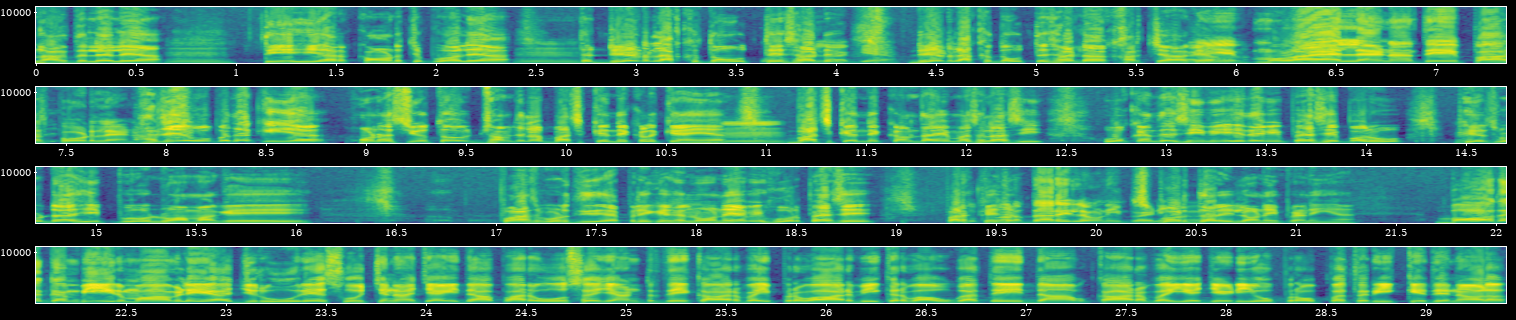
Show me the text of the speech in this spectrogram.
ਨਗਦ ਲੈ ਲਿਆ 30000 ਅਕਾਊਂਟ 'ਚ ਪਵਾ ਲਿਆ ਤੇ 1.5 ਲੱਖ ਤੋਂ ਉੱਤੇ ਸਾਡੇ ਲੱਗ ਗਿਆ। 1.5 ਲੱਖ ਤੋਂ ਉੱਤੇ ਸਾਡਾ ਖਰਚਾ ਆ ਗਿਆ ਮੋਬਾਈਲ ਲੈਣਾ ਤੇ ਪਾਸਪੋਰਟ ਲੈਣਾ। ਹਜੇ ਉਹ ਪਤਾ ਕੀ ਆ ਹੁਣ ਅਸੀਂ ਉੱਥੋਂ ਸਮਝ ਲੈ ਬਚ ਕੇ ਨਿਕਲ ਕੇ ਆਏ ਆ। ਬਚ ਕੇ ਨਿਕਲਣ ਦਾ ਇਹ ਮਸਲਾ ਸੀ ਉਹ ਕਹਿੰਦੇ ਸੀ ਵੀ ਇਹਦੇ ਵੀ ਪੈਸੇ ਭਰੋ ਫਿਰ ਤੁਹਾਡਾ ਅਸੀਂ ਲਵਾਵਾਂਗੇ ਪਾਸਪੋਰਟ ਦੀ ਐਪਲੀਕੇਸ਼ਨ ਲਾਉਣੇ ਆ ਵੀ ਹੋਰ ਪੈਸੇ ਭਰ ਕੇ ਜਾ- ਸਪੁਰਦਗੀ ਲਾਉਣੀ ਪੈਣੀ ਲਾਉਣੀ ਆ। ਬਹੁਤ ਗੰਭੀਰ ਮਾਮਲੇ ਆ, ਜ਼ਰੂਰ ਇਹ ਸੋਚਣਾ ਚਾਹੀਦਾ, ਪਰ ਉਸ ਏਜੰਟ ਤੇ ਕਾਰਵਾਈ ਪਰਿਵਾਰ ਵੀ ਕਰਵਾਊਗਾ ਤੇ ਇਦਾਂ ਕਾਰਵਾਈ ਹੈ ਜਿਹੜੀ ਉਹ ਪ੍ਰੋਪਰ ਤਰੀਕੇ ਦੇ ਨਾਲ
